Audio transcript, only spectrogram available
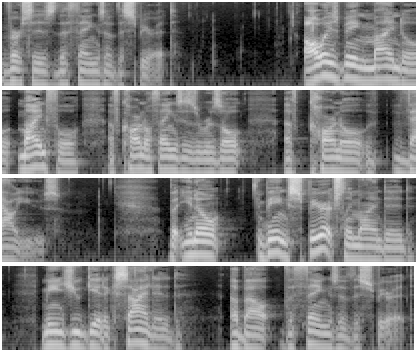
versus the things of the spirit? Always being mindful, mindful of carnal things as a result of carnal values. But you know, being spiritually minded means you get excited about the things of the spirit.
